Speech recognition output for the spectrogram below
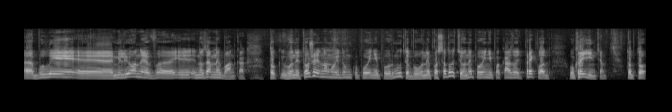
е, були е, мільйони в е, іноземних банках. То вони теж, на мою думку, повинні повернути, бо вони посадовці, вони повинні показувати приклад українцям. Тобто,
